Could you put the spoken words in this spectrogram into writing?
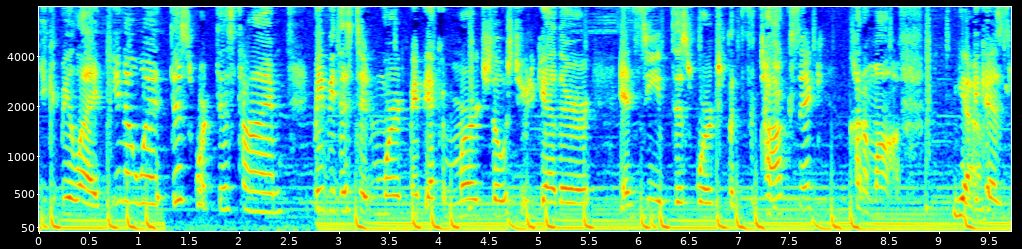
you could be like, you know what, this worked this time. Maybe this didn't work. Maybe I can merge those two together and see if this works. But for toxic, cut them off Yeah. because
